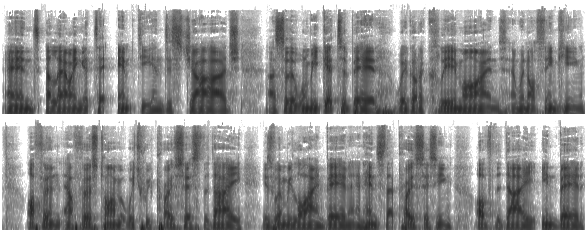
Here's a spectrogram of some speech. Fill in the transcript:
and allowing it to empty and discharge uh, so that when we get to bed, we've got a clear mind and we're not thinking. Often, our first time at which we process the day is when we lie in bed, and hence that processing of the day in bed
